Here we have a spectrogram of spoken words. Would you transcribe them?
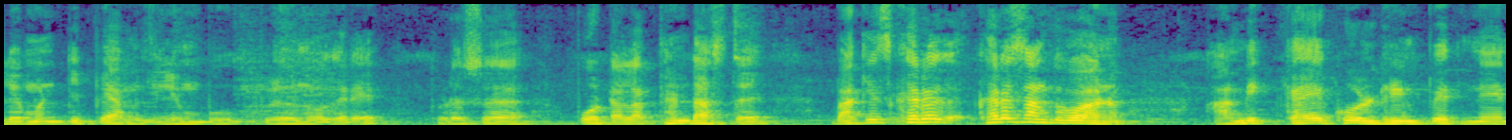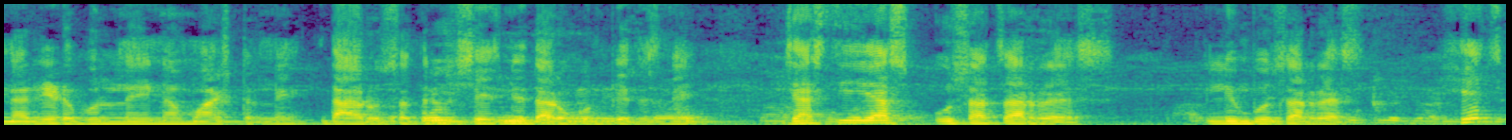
लेमन टी प्या म्हणजे लिंबू पिळून वगैरे. थोडंसं पोटाला थंड असतं बाकीच खरं खरं सांगतो भावानं. आम्ही काय कोल्ड्रिंक पित नाही ना रेडबुल नाही ना मास्टर नाही दारूचा तर विषयच नाही दारू कोण पितच नाही. जास्त उसाचा रस लिंबूचा रस हेच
